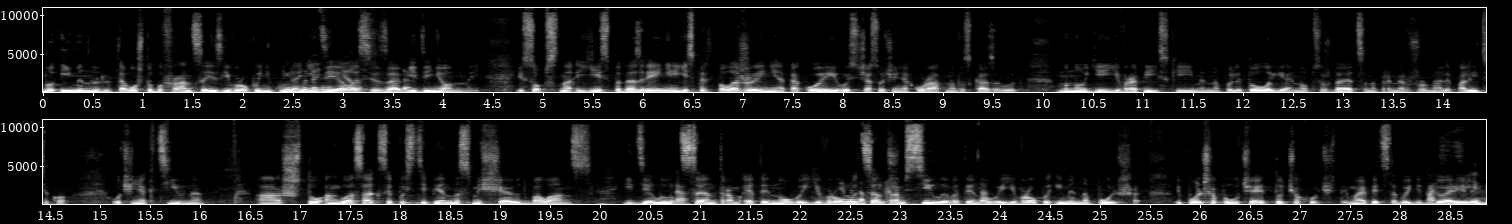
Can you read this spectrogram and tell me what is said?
Но именно для того, чтобы Франция из Европы никуда, никуда не, не делась из-за ну, объединенной. Да. И, собственно, есть подозрение, есть предположение такое, его сейчас очень аккуратно высказывают многие европейские именно политологи, оно обсуждается, например, в журнале «Политико» очень активно, что англосаксы постепенно смещают баланс и делают да. центром этой новой Европы, именно центром Польша. силы в этой да. новой Европы именно Польша. И Польша получает то, что хочет. И мы опять с тобой не договорили.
